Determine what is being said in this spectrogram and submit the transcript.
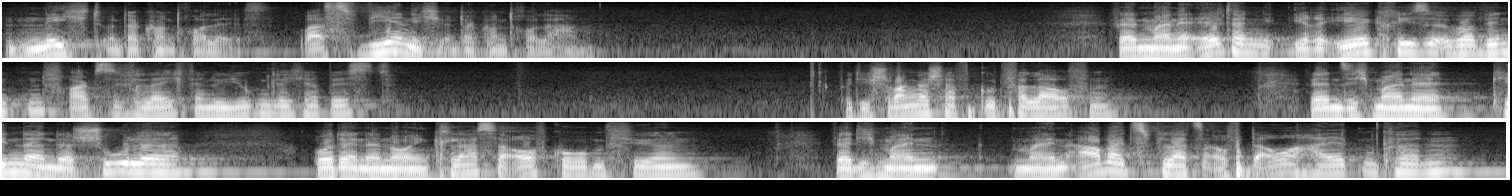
nicht unter Kontrolle ist, was wir nicht unter Kontrolle haben. Werden meine Eltern ihre Ehekrise überwinden? Fragst du vielleicht, wenn du Jugendlicher bist. Wird die Schwangerschaft gut verlaufen? Werden sich meine Kinder in der Schule oder in der neuen Klasse aufgehoben fühlen? Werde ich meinen, meinen Arbeitsplatz auf Dauer halten können?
